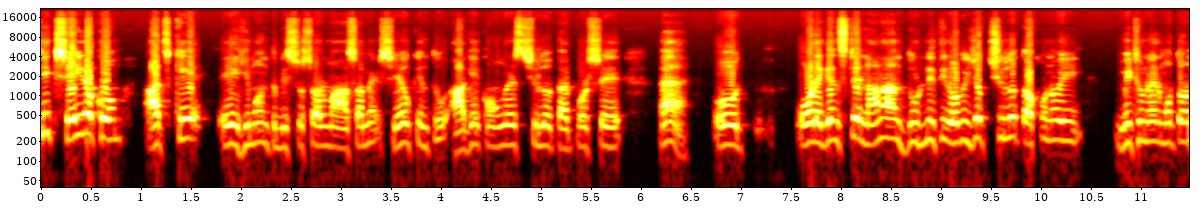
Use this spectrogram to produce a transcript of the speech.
ঠিক সেই রকম আজকে এই হিমন্ত বিশ্ব শর্মা আসামে, সেও কিন্তু আগে কংগ্রেস ছিল, তারপর সে হ্যাঁ ও, ওর এগেনস্টে নানান দুর্নীতির অভিযোগ ছিল, তখন ওই মিঠুনের মতন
